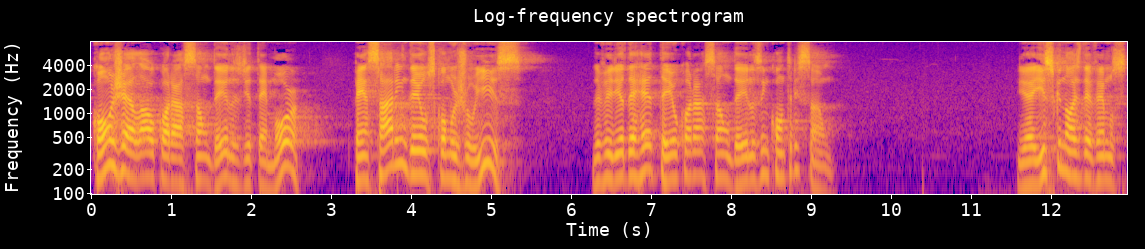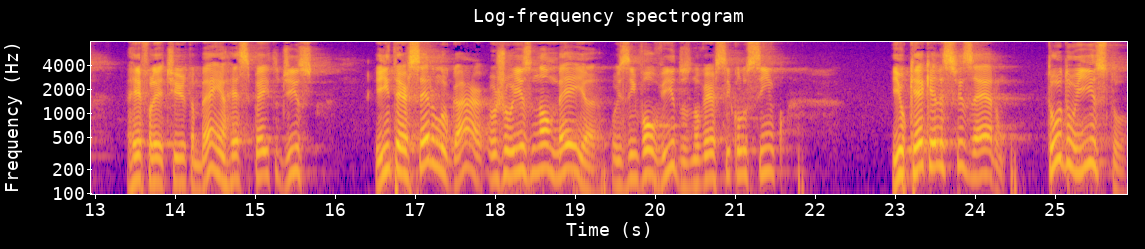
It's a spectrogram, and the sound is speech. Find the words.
congelar o coração deles de temor, pensar em Deus como juiz deveria derreter o coração deles em contrição. E é isso que nós devemos refletir também a respeito disso. E em terceiro lugar, o juiz nomeia os envolvidos no versículo 5. E o que que eles fizeram? Tudo isto,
